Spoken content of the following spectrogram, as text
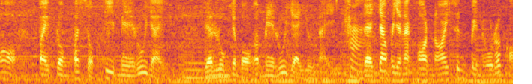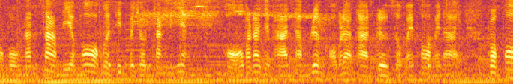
พ่อไปปลงพระศพที่เมรุใหญ่อืมเดี๋ยวลุงจะบอกว่าเมรุใหญ่อยู่ไหนค่ะแต่เจ้าพญานครน้อยซึ่งเป็นโอรสของพระองค์ท่านทราบดีว่าพ่อเมื่อสิ้นประชนม์ครั้งนี้ ขอพระราชทานทำเรื่องขอพระราชทานเพลิงศพให้พ่อไม่ได้ เพราะพ่อ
